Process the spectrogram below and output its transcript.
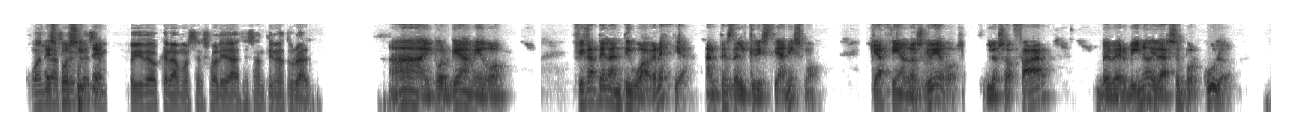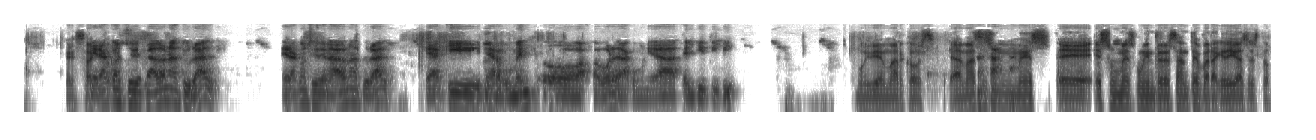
¿Cuántas ¿Es posible? veces hemos oído que la homosexualidad es antinatural? Ah, ¿y por qué, amigo? Fíjate en la antigua Grecia, antes del cristianismo. ¿Qué hacían los griegos? Filosofar, beber vino y darse por culo. Exacto. Era considerado natural. era considerado natural. He aquí mi argumento a favor de la comunidad LGTB. Muy bien, Marcos. Además es un mes, eh, es un mes muy interesante para que digas esto.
